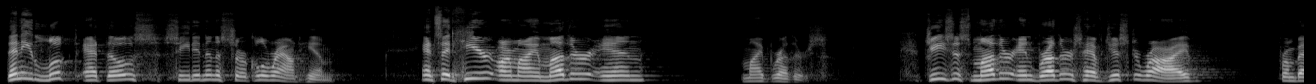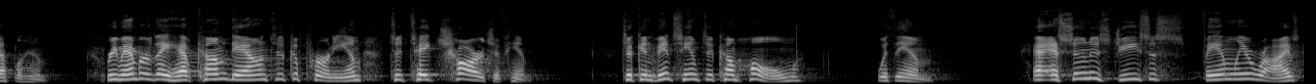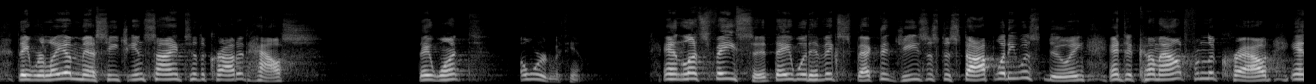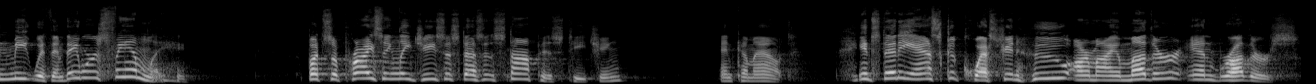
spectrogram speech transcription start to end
Then he looked at those seated in a circle around him and said, Here are my mother and my brothers. Jesus' mother and brothers have just arrived from Bethlehem. Remember, they have come down to Capernaum to take charge of him, to convince him to come home with them. As soon as Jesus' family arrives, they relay a message inside to the crowded house. They want a word with him. And let's face it, they would have expected Jesus to stop what he was doing and to come out from the crowd and meet with them. They were his family. But surprisingly, Jesus doesn't stop his teaching and come out. Instead, he asks a question Who are my mother and brothers?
